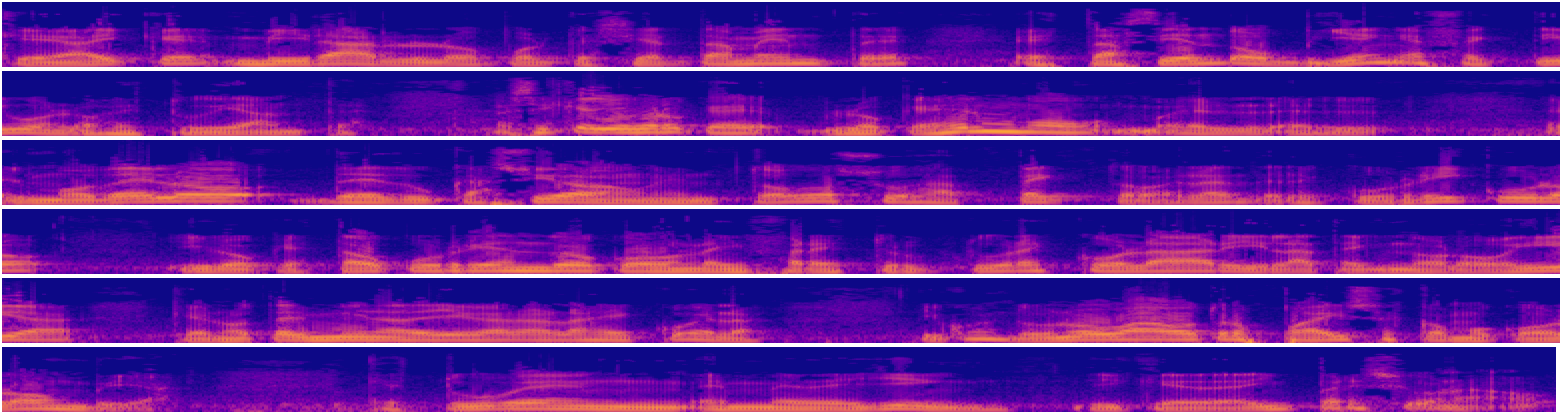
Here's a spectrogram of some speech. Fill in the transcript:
que hay que mirarlo porque ciertamente está siendo bien efectivo en los estudiantes. Así que yo creo que lo que es el, el, modelo de educación en todos sus aspectos, ¿verdad? del currículo y lo que está ocurriendo con la infraestructura escolar y la tecnología que no termina de llegar a las escuelas, y cuando uno va a otros países como Colombia, que estuve en, en Medellín y quedé impresionado,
